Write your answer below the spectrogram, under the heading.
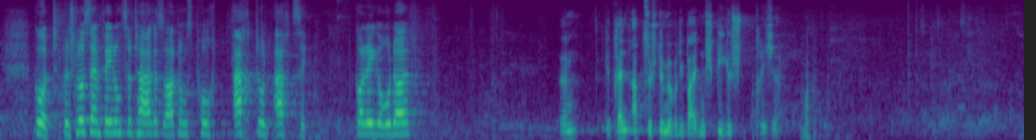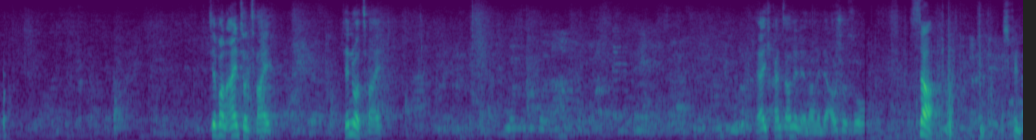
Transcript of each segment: Gut. Beschlussempfehlung zu Tagesordnungspunkt 88. Kollege Rudolph. Ähm, getrennt abzustimmen über die beiden Spiegelstriche. Ziffern 1 und 2. Es sind nur zwei. Ja, ich kann es auch nicht ändern, wenn der Ausschuss so. So. Ich finde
